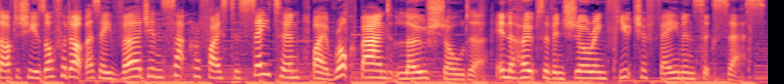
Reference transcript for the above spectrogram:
after she is offered up as a virgin sacrificed to Satan by rock band Low Shoulder, in the hopes of ensuring future fame and success.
